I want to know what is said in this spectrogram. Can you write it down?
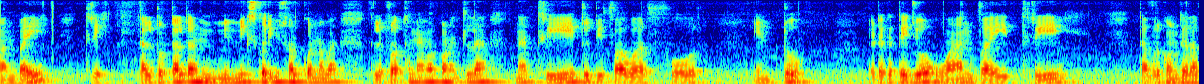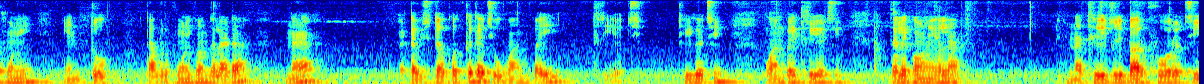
वन बै थ्री ताल टोटालटा मिक्स करके सल्व करना तो प्रथम आम कौन होता ना three to the power four into यहाँ के वन बै थ्री तापर कौन देला पुणी इंटू तापर पुणी कौन देला ना यहाँ भी सुधा के वन बै थ्री अच्छी ঠিক ଅଛି ୱାନ୍ ବାଇ ଥ୍ରୀ ଅଛି ତାହେଲେ କ'ଣ ହେଇଗଲା ନା three to the power four ଅଛି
